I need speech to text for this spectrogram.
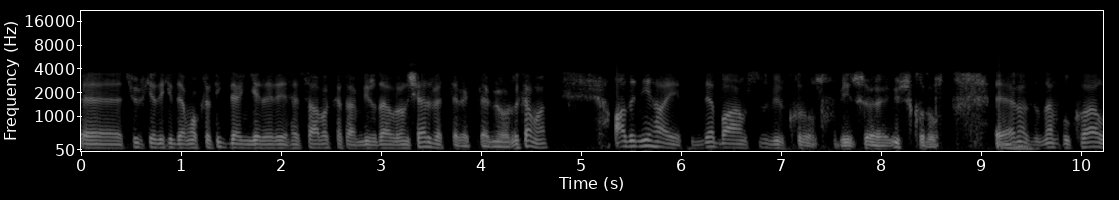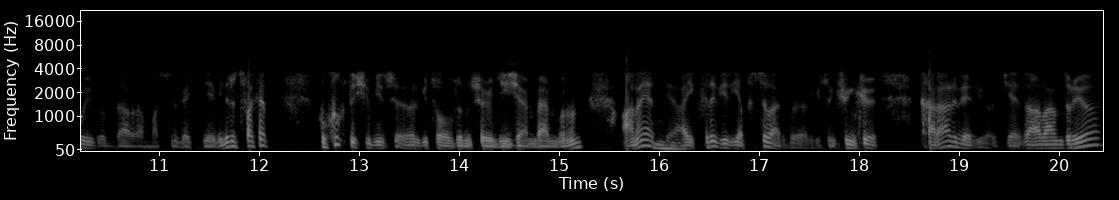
e, Türkiye'deki demokratik dengeleri hesaba katan bir davranış elbette beklemiyorduk ama adı nihayetinde bağımsız bir kurul, bir e, üst kurul. E, en azından hukuka uygun davranmasını bekleyebiliriz. Fakat hukuk dışı bir örgüt olduğunu söyleyeceğim ben bunun. Anayasaya aykırı bir yapısı var bu örgütün. Çünkü karar veriyor, cezalandırıyor.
